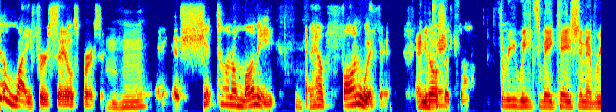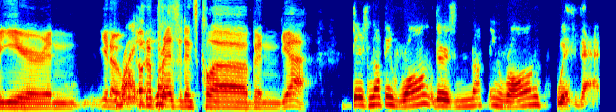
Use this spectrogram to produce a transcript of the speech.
a lifer salesperson. Mm-hmm. Make a shit ton of money and have fun with it. And you know, take so three weeks vacation every year, and you know, Right, go to like- President's Club, and yeah, there's nothing wrong. There's nothing wrong with that.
